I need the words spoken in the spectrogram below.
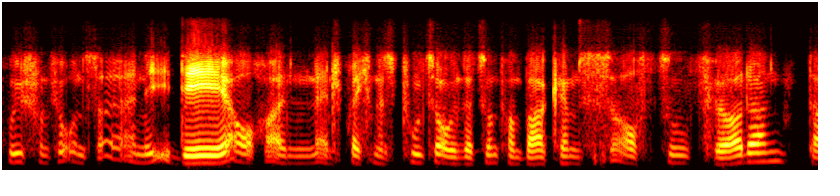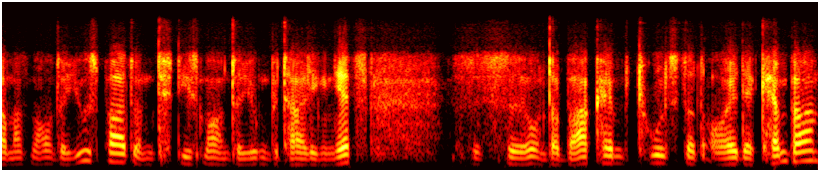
früh schon für uns eine Idee, auch ein entsprechendes Tool zur Organisation von Barcamps auch zu fördern. Damals noch unter UsePart und diesmal unter Jugendbeteiligen jetzt. Das ist äh, unter barcamptools.eu der Camper.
